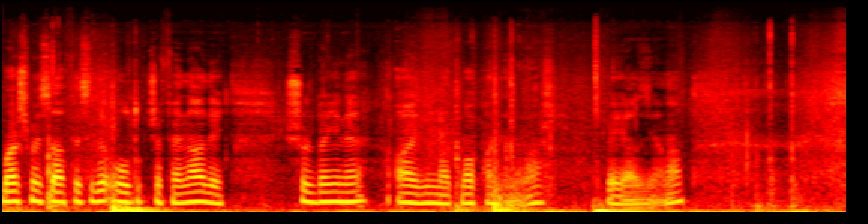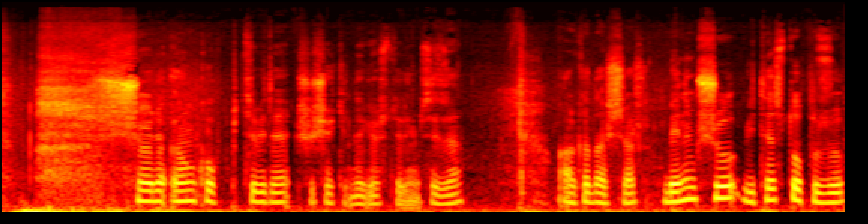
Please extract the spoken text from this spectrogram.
Baş mesafesi de oldukça fena değil. Şurada yine aydınlatma paneli var. Beyaz yanan. Şöyle ön kokpiti bir de şu şekilde göstereyim size. Arkadaşlar benim şu vites topuzu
